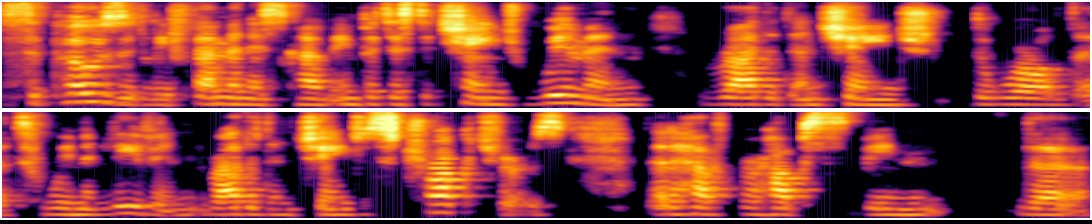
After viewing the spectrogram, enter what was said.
supposedly feminist kind of impetus to change women rather than change the world that women live in, rather than change structures that have perhaps been the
